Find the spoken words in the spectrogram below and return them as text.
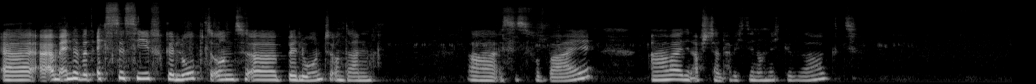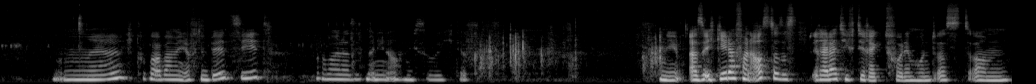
Äh, am Ende wird exzessiv gelobt und äh, belohnt und dann äh, ist es vorbei. Aber den Abstand habe ich dir noch nicht gesagt. ich gucke, ob man ihn auf dem Bild sieht. Aber da sieht man ihn auch nicht so richtig. Nee, also ich gehe davon aus, dass es relativ direkt vor dem Hund ist. Ähm,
